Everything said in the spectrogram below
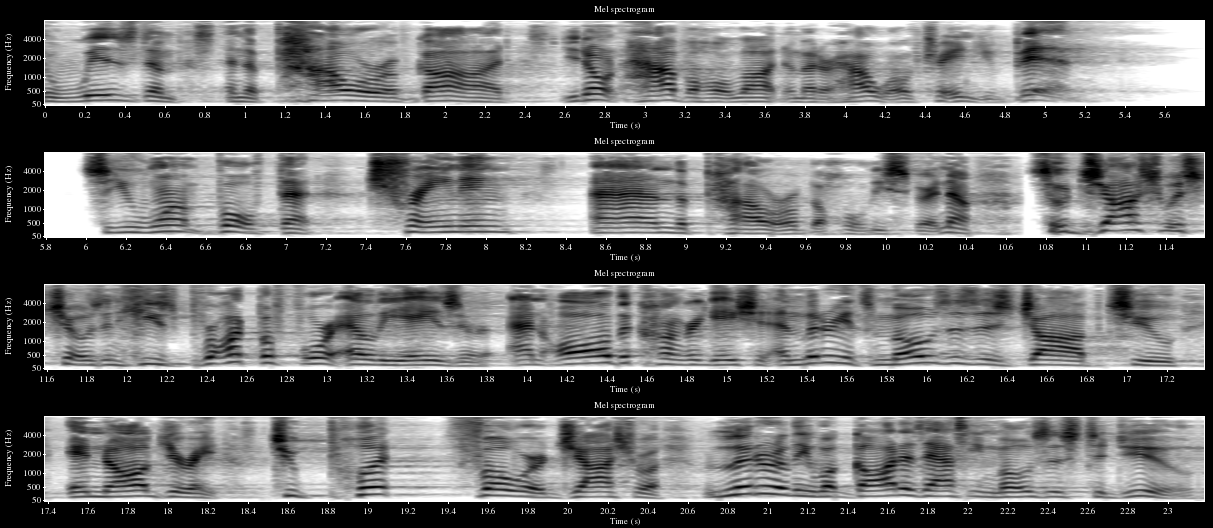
the wisdom and the power of God, you don't have a whole lot no matter how well trained you've been. So you want both that training and the power of the Holy Spirit. Now, so Joshua is chosen. He's brought before Eleazar and all the congregation. And literally it's Moses' job to inaugurate, to put forward Joshua. Literally what God is asking Moses to do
